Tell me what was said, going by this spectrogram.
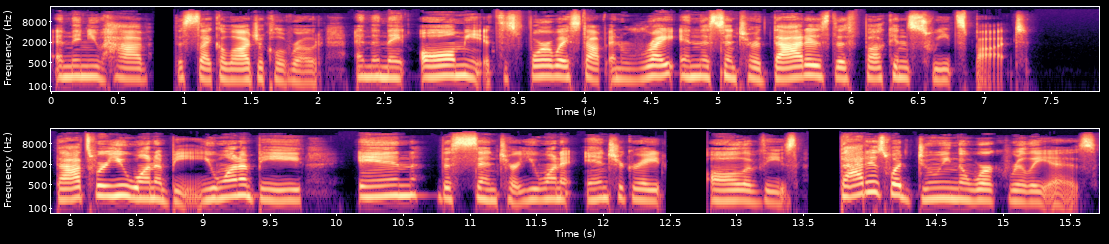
and then you have the psychological road. And then they all meet. It's this four way stop. And right in the center, that is the fucking sweet spot. That's where you want to be. You want to be in the center. You want to integrate all of these. That is what doing the work really is.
